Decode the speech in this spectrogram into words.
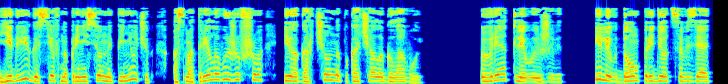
Едвига, сев на принесенный пенечек, осмотрела выжившего и огорченно покачала головой. Вряд ли выживет. Или в дом придется взять.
